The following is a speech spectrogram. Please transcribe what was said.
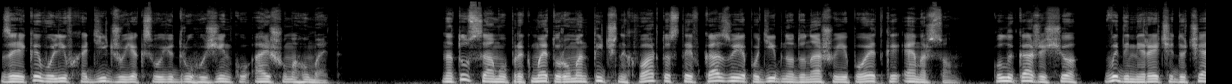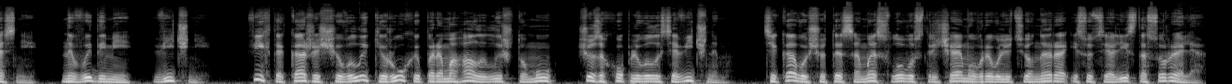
за яке волів Хадіджу як свою другу жінку Айшу Магомед. На ту саму прикмету романтичних вартостей вказує подібно до нашої поетки Емерсон, коли каже, що видимі речі дочасні, невидимі вічні. Фіхте каже, що великі рухи перемагали лише тому, що захоплювалися вічним. Цікаво, що те саме слово зустрічаємо в революціонера і соціаліста Сореля.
